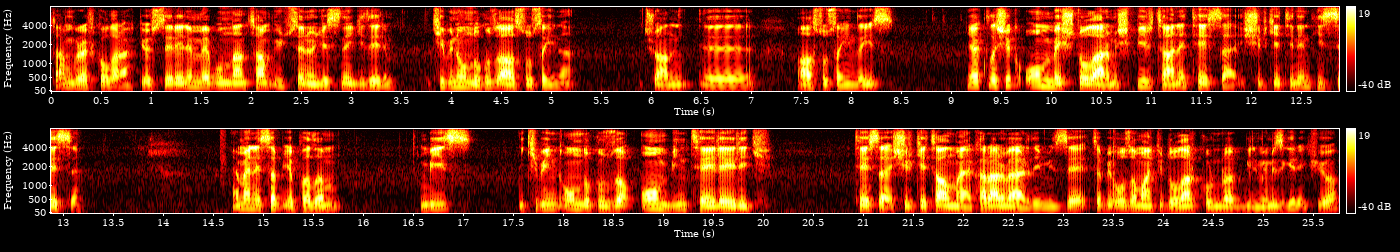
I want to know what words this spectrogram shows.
Tam grafik olarak gösterelim ve bundan tam 3 sene öncesine gidelim. 2019 Ağustos ayına. Şu an e, Ağustos ayındayız. Yaklaşık 15 dolarmış bir tane Tesla şirketinin hissesi. Hemen hesap yapalım. Biz 2019'da 10.000 TL'lik Tesla şirketi almaya karar verdiğimizde tabi o zamanki dolar kurunu bilmemiz gerekiyor.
